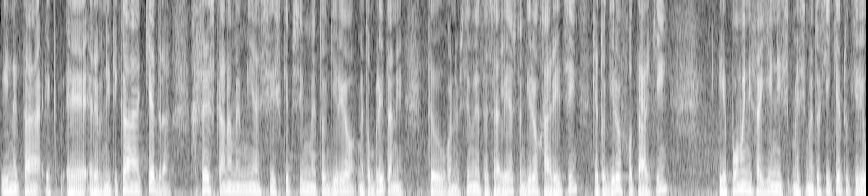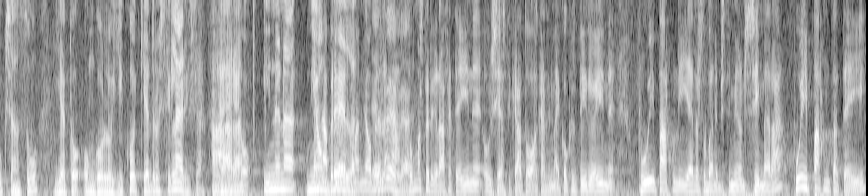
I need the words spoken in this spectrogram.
Είναι τα ε, ερευνητικά κέντρα. Χθες κάναμε μία σύσκεψη με τον, κύριο, με τον Πρίτανη του Πανεπιστήμιου Θεσσαλίας, τον κύριο Χαρίτσι και τον κύριο Φωτάκη. Η επόμενη θα γίνει με συμμετοχή και του κυρίου Ξανθού για το ογκολογικό κέντρο στη Λάρισα. Άρα αυτό... είναι ένα, μια ένα ομπρέλα. μια ομπρέλα. Ε, αυτό που μας περιγράφεται είναι ουσιαστικά το ακαδημαϊκό κριτήριο είναι πού υπάρχουν οι έδρες των πανεπιστημίων σήμερα, πού υπάρχουν τα ΤΕΗ,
